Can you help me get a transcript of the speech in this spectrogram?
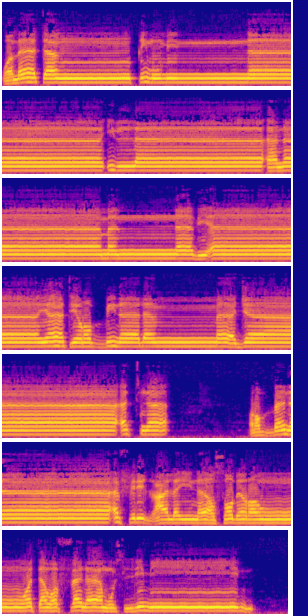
وما تنقم منا إلا أنا منا بآيات ربنا لما جاءتنا ربنا أفرغ علينا صبرا وتوفنا مسلمين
